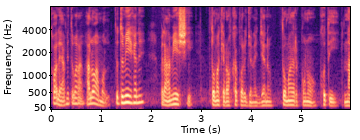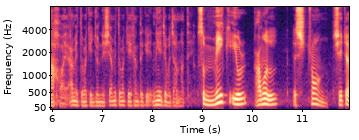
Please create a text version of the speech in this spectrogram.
সলে, আমি তোমার ভালো আমল। তো তুমি এখানে? বলে, আমি এসছি তোমাকে রক্ষা করার জন্য, যেন তোমার কোনো ক্ষতি না হয়। আমি তোমাকে এই জন্য এসে আমি তোমাকে এখান থেকে নিয়ে যাব জান্নাতে। সো মেক ইউর আমল স্ট্রং সেটা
